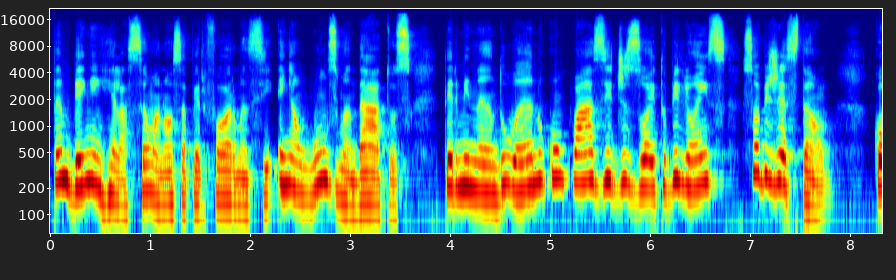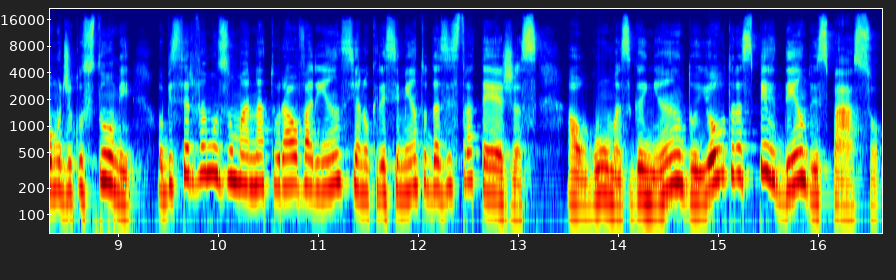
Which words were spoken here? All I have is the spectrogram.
também em relação à nossa performance em alguns mandatos, terminando o ano com quase 18 bilhões sob gestão. Como de costume, observamos uma natural variância no crescimento das estratégias, algumas ganhando e outras perdendo espaço.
